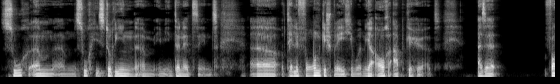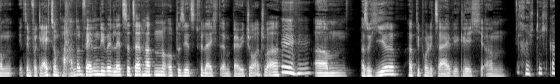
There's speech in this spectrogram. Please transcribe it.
Such, ähm, ähm, Suchhistorien ähm, im Internet sind äh, Telefongespräche wurden ja auch abgehört. Also von jetzt im Vergleich zu ein paar anderen Fällen, die wir in letzter Zeit hatten, ob das jetzt vielleicht ähm, Barry George war. Mhm. Ähm, also hier hat die Polizei wirklich ähm, richtig ge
